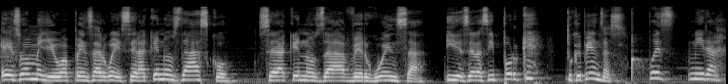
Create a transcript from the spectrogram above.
eso me llevó a pensar, güey, ¿será que nos da asco? ¿Será que nos da vergüenza? Y de ser así, ¿por qué? ¿Tú qué piensas? Pues mira,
